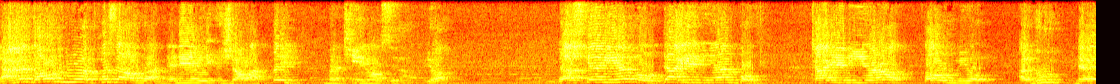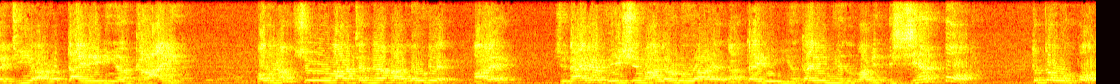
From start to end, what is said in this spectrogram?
ဒါမဲ့တော့ဒီမျိုးဖက်စာအောင်ကနည်းနည်းလေးအယောင်ကတိတ်မထင်တော့ဆရာပြောဒါစကန်နီယန်ပုံတာဂင်နီယန်ပုံတာဂင်နီယန်တော့တော့ဒီမျိုးအခုနယ်ကြီးရတော့တိုင်နီယန်ဂိုင်းဟုတ်နော်ရှူရိုကတက်နမ်းမှာလုံးတဲ့အားလေ United Vision မှာလုံးလို့ရတဲ့ဒါတိုင်နီယန်တိုင်နီယန်ဆိုဘာဖြစ်အရန်ပေါ့တော်တော်ပေါ့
